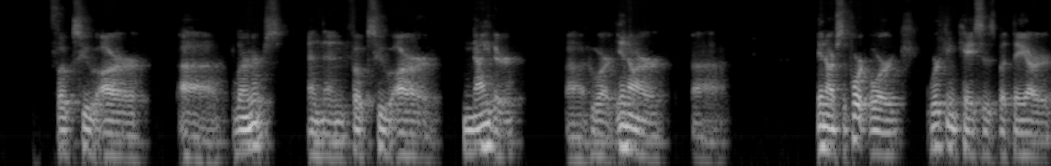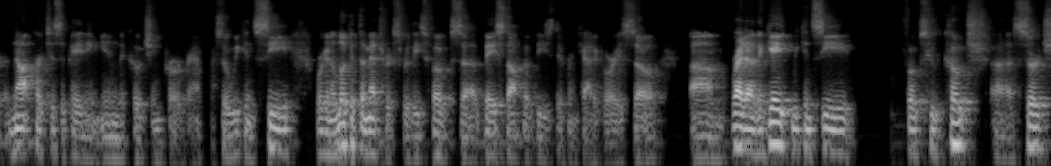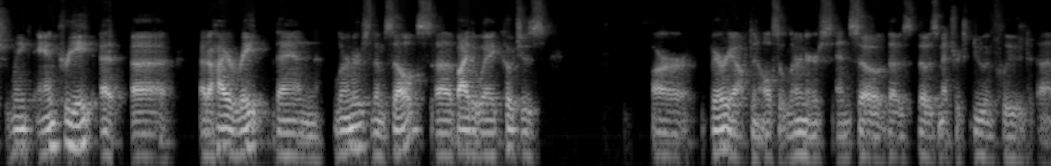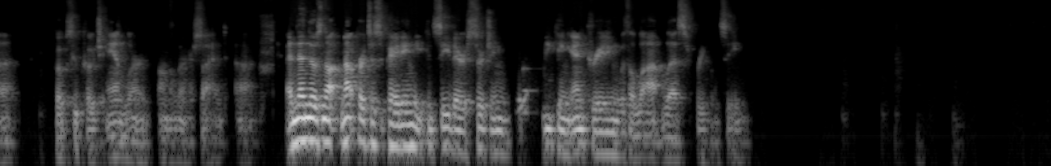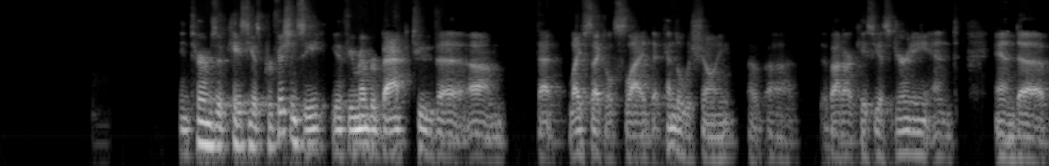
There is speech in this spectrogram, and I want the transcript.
folks who are uh, learners, and then folks who are neither, uh, who are in our uh, in our support org working cases, but they are not participating in the coaching program. So we can see, we're going to look at the metrics for these folks uh, based off of these different categories. So Um, right out of the gate, we can see folks who coach, uh, search, link, and create at uh, at a higher rate than learners themselves. Uh, by the way, coaches are very often also learners, and so those those metrics do include uh, folks who coach and learn on the learner side. Uh, and then those not not participating, you can see they're searching, linking, and creating with a lot less frequency. in terms of KCS proficiency, if you remember back to the um, that life cycle slide that Kendall was showing of, uh, about our KCS journey and and uh,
